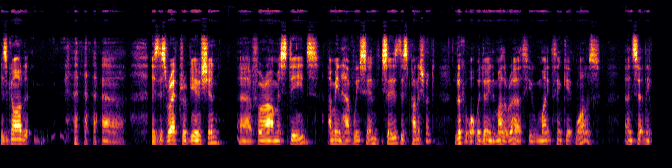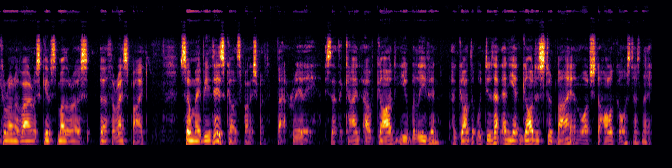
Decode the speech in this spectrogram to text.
Is God, is this retribution uh, for our misdeeds? I mean, have we sinned? So is this punishment? Look at what we're doing to Mother Earth, you might think it was. And certainly coronavirus gives Mother Earth, Earth a respite. So maybe it is God's punishment. But really, is that the kind of God you believe in? A God that would do that? And yet God has stood by and watched the Holocaust, hasn't he?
